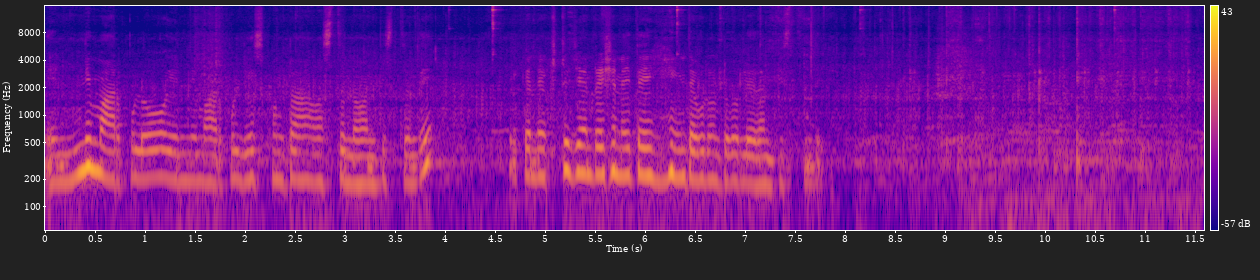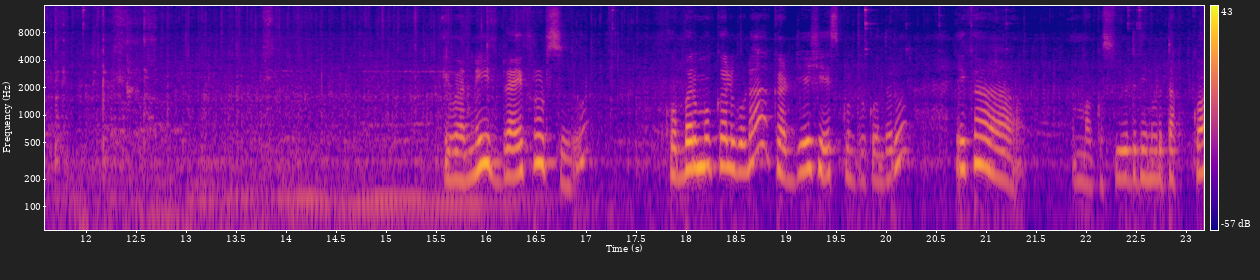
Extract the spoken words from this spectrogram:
ఎన్ని మార్పులో ఎన్ని మార్పులు చేసుకుంటా వస్తున్నాం అనిపిస్తుంది. ఇక నెక్స్ట్ జనరేషన్ అయితే ఇంత కూడా ఉంటుందో లేదనిపిస్తుంది ఇవన్నీ డ్రై ఫ్రూట్స్. కొబ్బరి ముక్కలు కూడా కట్ చేసి వేసుకుంటారు కొందరు. ఇక మాకు స్వీట్ తినుడు తక్కువ.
